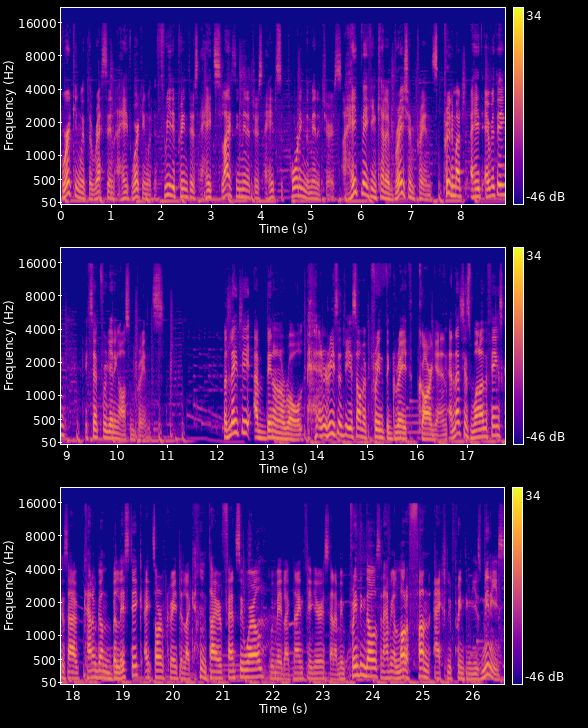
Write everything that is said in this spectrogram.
working with the resin, I hate working with the 3D printers, I hate slicing miniatures, I hate supporting the miniatures, I hate making calibration prints. Pretty much I hate everything except for getting awesome prints. But lately I've been on a roll and recently you saw me print the Great Gargant. And that's just one of the things because I've kind of gone ballistic. I sort of created like an entire fantasy world. We made like nine figures and I've been printing those and having a lot of fun actually printing these minis.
